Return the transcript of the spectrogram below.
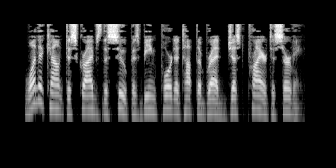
One account describes the soup as being poured atop the bread just prior to serving.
